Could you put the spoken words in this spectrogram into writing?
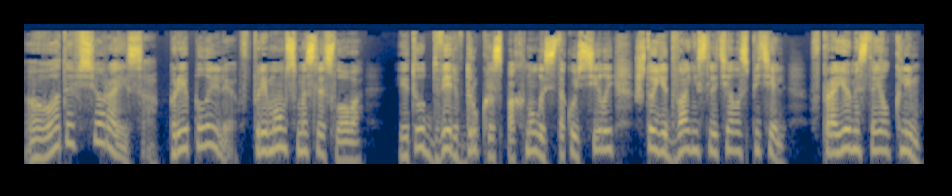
Вот и все, Раиса, приплыли, в прямом смысле слова — и тут дверь вдруг распахнулась с такой силой, что едва не слетела с петель. В проеме стоял Клим,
